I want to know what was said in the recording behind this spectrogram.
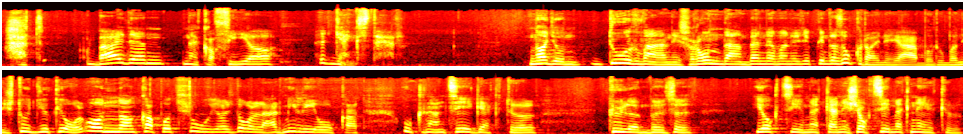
hát Bidennek a fia egy gangster nagyon durván és rondán benne van egyébként az ukrajnai háborúban is. Tudjuk jól, onnan kapott súlyos dollár milliókat ukrán cégektől különböző jogcímeken és jogcímek nélkül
